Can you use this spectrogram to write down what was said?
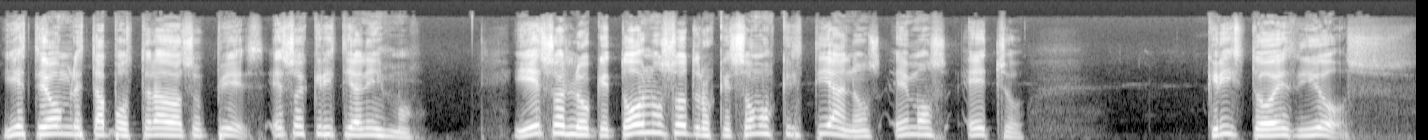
y este hombre está postrado a sus pies. Eso es cristianismo. Y eso es lo que todos nosotros que somos cristianos hemos hecho. Cristo es Dios.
